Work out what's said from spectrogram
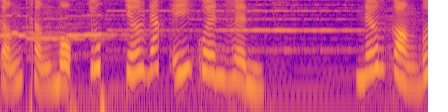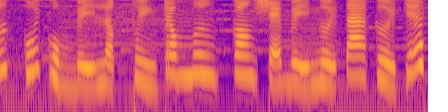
cẩn thận một chút chớ đắc ý quên hình. Nếu còn bước cuối cùng bị lật thuyền trong mương Con sẽ bị người ta cười chết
